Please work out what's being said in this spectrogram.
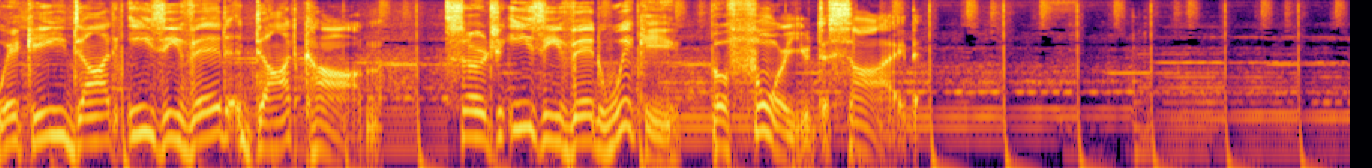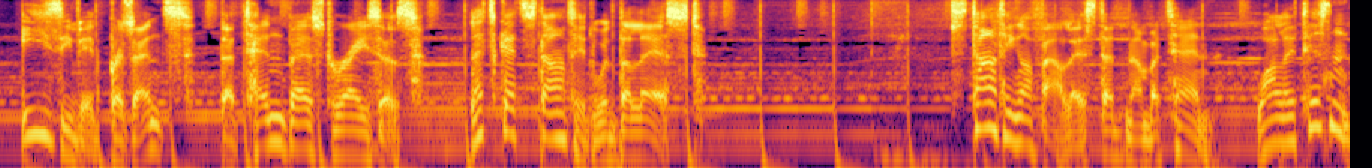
wiki.ezvid.com. Search Ezvid Wiki before you decide. Ezvid presents the 10 best razors. Let's get started with the list. Starting off our list at number 10. While it isn't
